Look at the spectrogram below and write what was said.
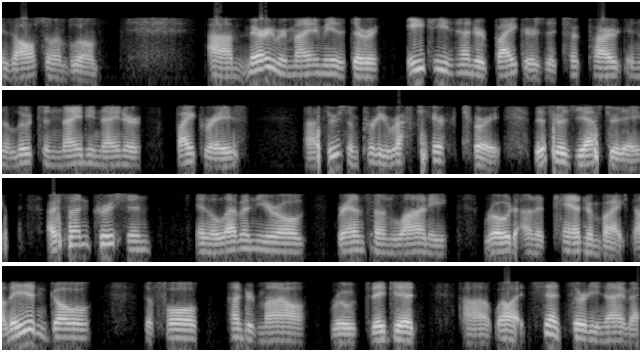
is also in bloom. Um, Mary reminded me that there were 1,800 bikers that took part in the Lutsen 99er bike race uh, through some pretty rough territory. This was yesterday. Our son Christian and 11 year old grandson Lonnie rode on a tandem bike. Now, they didn't go the full 100 mile route. They did, uh, well, it said 39, but,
